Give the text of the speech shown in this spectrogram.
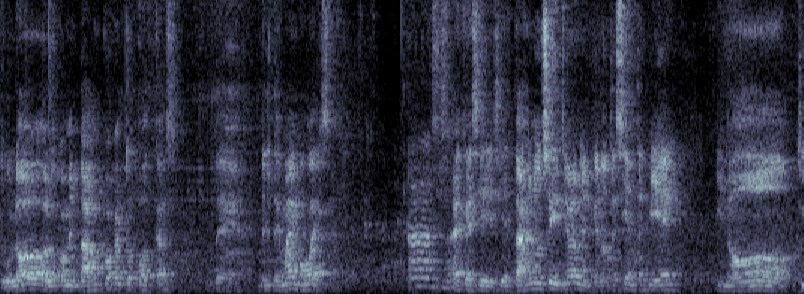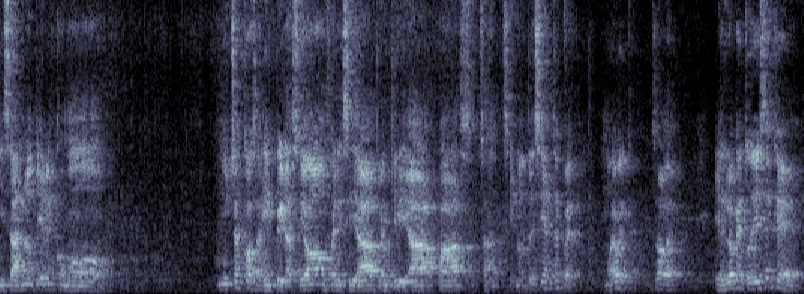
tú lo, lo comentabas un poco en tu podcast de- del tema de moverse. Ah, sí, Es que si, si estás en un sitio en el que no te sientes bien y no, quizás no tienes como muchas cosas, inspiración, felicidad, tranquilidad, paz, o sea, si no te sientes, pues muévete, ¿sabes? Y es lo que tú dices que,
